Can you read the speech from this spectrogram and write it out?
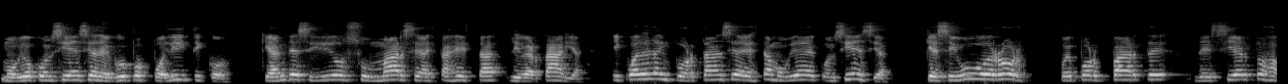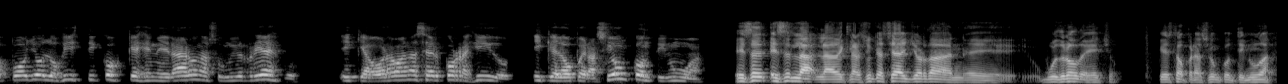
movió conciencias de grupos políticos, que han decidido sumarse a esta gesta libertaria. ¿Y cuál es la importancia de esta movida de conciencia? Que si hubo error fue por parte de ciertos apoyos logísticos que generaron asumir riesgos y que ahora van a ser corregidos y que la operación continúa. Esa, es la, declaración que hacía Jordan eh, Woodrow, de hecho, que esta operación continúa.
